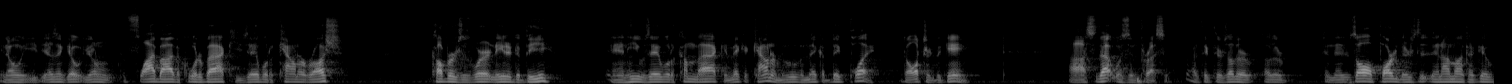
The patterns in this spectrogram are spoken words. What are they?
You know, he doesn't go, you don't fly by the quarterback. He's able to counter rush. Coverage is where it needed to be. And he was able to come back and make a counter move and make a big play. It altered the game. Uh, so that was impressive. I think there's other, other, and it's all part of, there's, and I'm not going to give,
